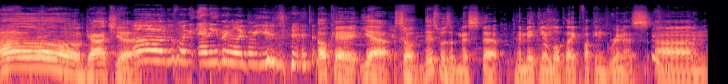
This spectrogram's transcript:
Oh, gotcha. oh, it doesn't look anything like what you did. Okay, yeah. So this was a misstep in making him look like fucking Grimace. Um,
